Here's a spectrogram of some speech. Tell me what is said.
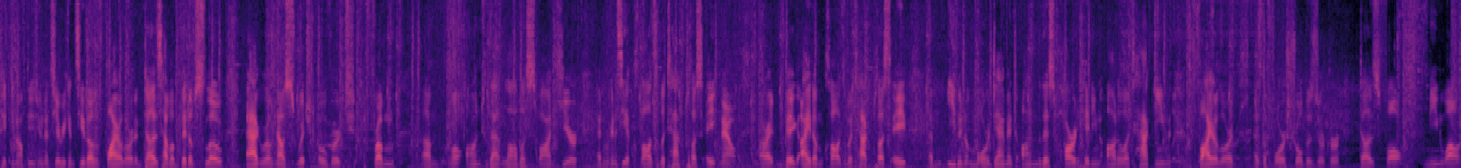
picking off these units here. We can see the Fire Lord does have a bit of slow. Aggro now switched over from um, well, onto that lava spawn here, and we're going to see a Claws of Attack plus 8 now. Alright, big item, Claws of Attack plus 8, and even more damage on this hard-hitting, auto-attacking Fire Lord as the Forest Troll Berserker does fall. Meanwhile,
